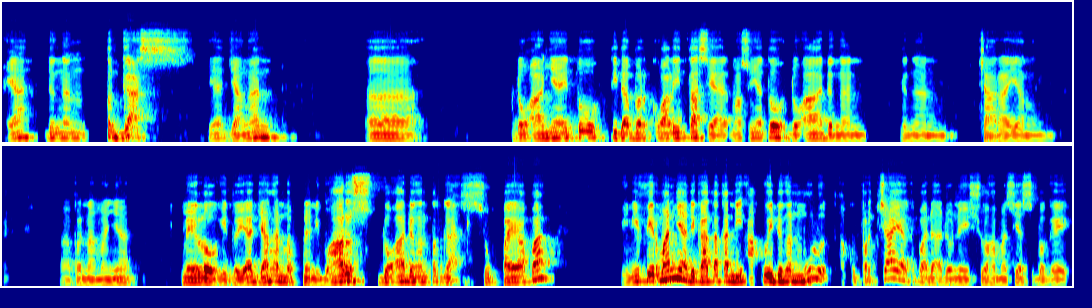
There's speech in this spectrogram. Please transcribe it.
ya, dengan tegas ya, jangan eh, doanya itu tidak berkualitas ya. Maksudnya tuh doa dengan dengan cara yang apa namanya melo gitu ya. Jangan Bapak dan Ibu harus doa dengan tegas supaya apa? Ini firmannya dikatakan diakui dengan mulut. Aku percaya kepada Adonai Yeshua HaMashiach sebagai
